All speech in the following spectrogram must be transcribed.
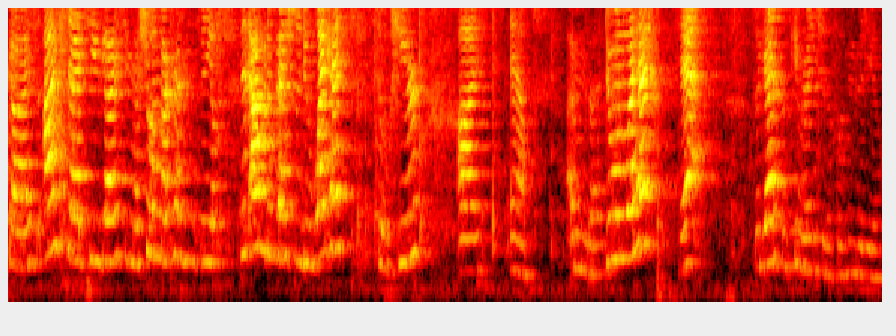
guys? I said to you guys in my showing my presents video that I would eventually do Wet Head. So here I am. I'm doing Wet Head. Yeah. So guys, let's get right into the flipping video.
